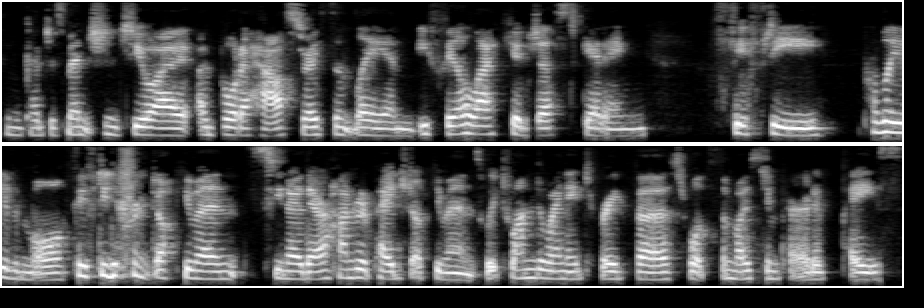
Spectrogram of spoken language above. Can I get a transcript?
think I just mentioned to you I, I bought a house recently and you feel like you're just getting 50, probably even more, 50 different documents. You know, there are 100 page documents. Which one do I need to read first? What's the most imperative piece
